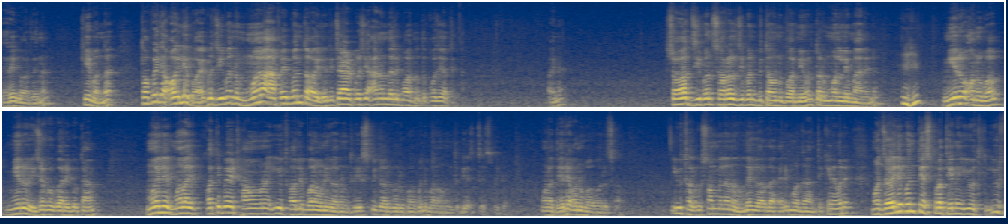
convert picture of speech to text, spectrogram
धेरै गर्दिनँ। के भन्दा तपाईँले अहिले भएको जीवन म आफै पनि त अहिले रिटायर्ड पछि आनन्दले बस्न त खोजेको थिएँ त। होइन? सहज जीवन सरल जीवन बिताउनु पर्ने हो तर मनले मानेन। मेरो अनुभव मेरो हिजोको गरेको काम मैले मलाई कतिपय ठाउँमा युथहरूले बोलाउने गर्नुहुन्थ्यो स्पिकरको रूपमा पनि बोलाउनुहुन्थ्यो गेस्ट स्पिकर मलाई धेरै अनुभवहरू छ। युथहरूको सम्मेलनहरू हुँदै गर्दाखेरि म जान्थेँ। किनभने म जहिले पनि त्यसप्रति नै युथ युथ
